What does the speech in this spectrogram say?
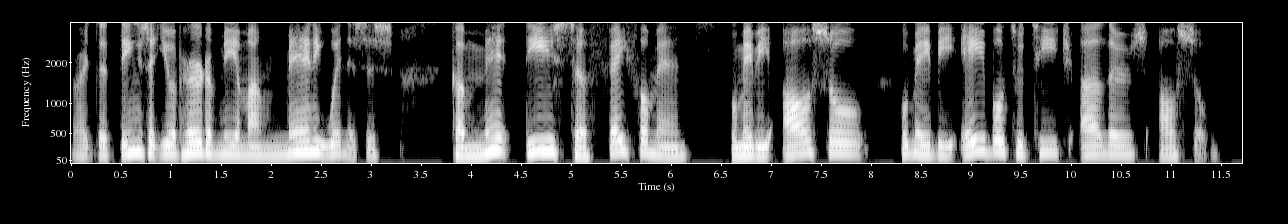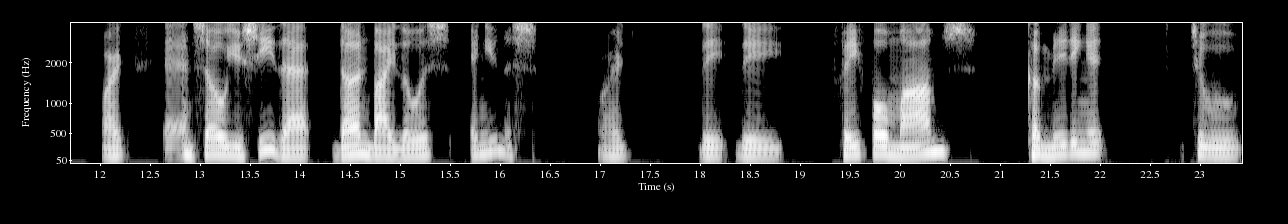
right, the things that you have heard of me among many witnesses, commit these to faithful men who may be also who may be able to teach others also. Right. And so you see that done by Lois and Eunice. Right. The the faithful moms committing it to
